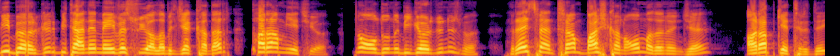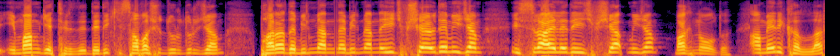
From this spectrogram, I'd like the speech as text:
bir burger, bir tane meyve suyu alabilecek kadar param yetiyor. Ne olduğunu bir gördünüz mü? Resmen Trump başkan olmadan önce Arap getirdi, imam getirdi. Dedi ki savaşı durduracağım. Para da bilmem ne bilmem ne hiçbir şey ödemeyeceğim. İsrail'e de hiçbir şey yapmayacağım. Bak ne oldu. Amerikalılar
